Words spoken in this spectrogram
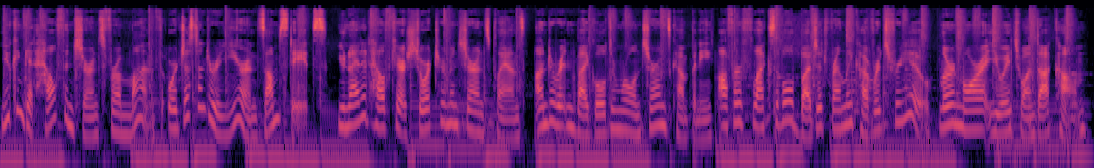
you can get health insurance for a month or just under a year in some states. United Healthcare short term insurance plans, underwritten by Golden Rule Insurance Company, offer flexible, budget friendly coverage for you. Learn more at uh1.com.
